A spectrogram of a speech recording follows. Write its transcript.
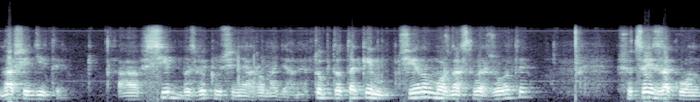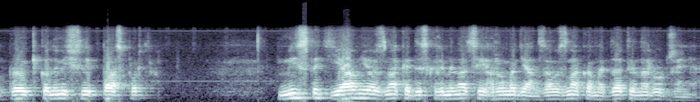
наші діти, а всі без виключення громадяни. Тобто таким чином можна стверджувати, що цей закон про економічний паспорт містить явні ознаки дискримінації громадян за ознаками дати народження.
